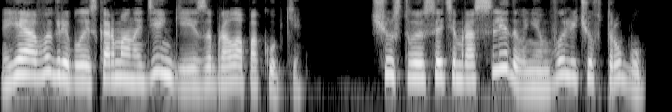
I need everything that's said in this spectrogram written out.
Я выгребла из кармана деньги и забрала покупки. Чувствую, с этим расследованием вылечу в трубу.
